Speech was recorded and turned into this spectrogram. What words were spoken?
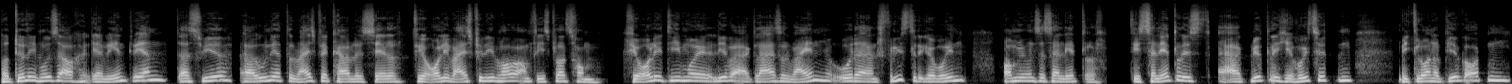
Natürlich muss auch erwähnt werden, dass wir ein Unertel Weißbierkarussell für alle Weißbierliebhaber am Festplatz haben. Für alle, die mal lieber ein Glas Wein oder einen Spritzträger wollen, haben wir unser Salettel. Das Salettel ist eine gemütliche Holzhütte mit kleiner Biergarten,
